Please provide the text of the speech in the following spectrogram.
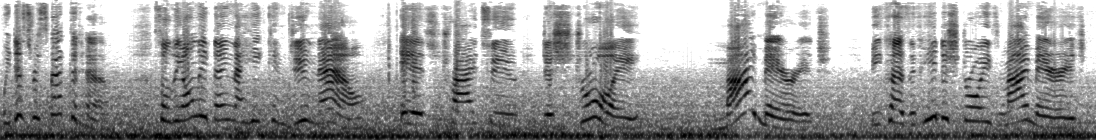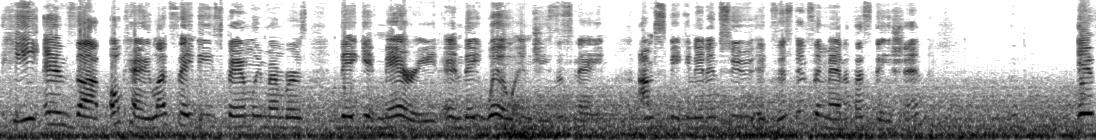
We disrespected him. So the only thing that he can do now is try to destroy my marriage because if he destroys my marriage he ends up okay let's say these family members they get married and they will in jesus name. I'm speaking it into existence and manifestation. If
